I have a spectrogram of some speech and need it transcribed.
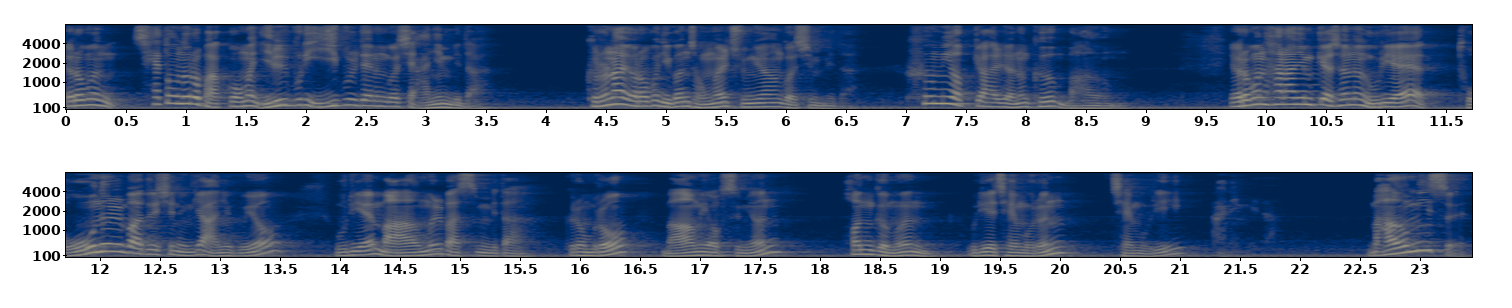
여러분 새 돈으로 바꿔 오면 1불이 2불 되는 것이 아닙니다. 그러나 여러분 이건 정말 중요한 것입니다. 흠이 없게 하려는 그 마음. 여러분 하나님께서는 우리의 돈을 받으시는 게 아니고요. 우리의 마음을 받습니다. 그러므로 마음이 없으면 헌금은 우리의 재물은 재물이 아닙니다. 마음이 있어야 돼요.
